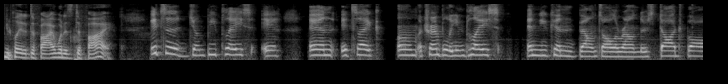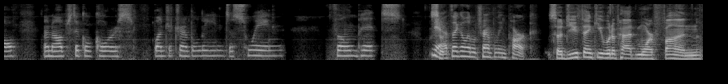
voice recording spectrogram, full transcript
You played a Defy. What is Defy? It's a jumpy place, and, and it's like um a trampoline place, and you can bounce all around. There's dodgeball, an obstacle course, bunch of trampolines, a swing, foam pits. Yeah, So- it's like a little trampoline park. So, do you think you would have had more fun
